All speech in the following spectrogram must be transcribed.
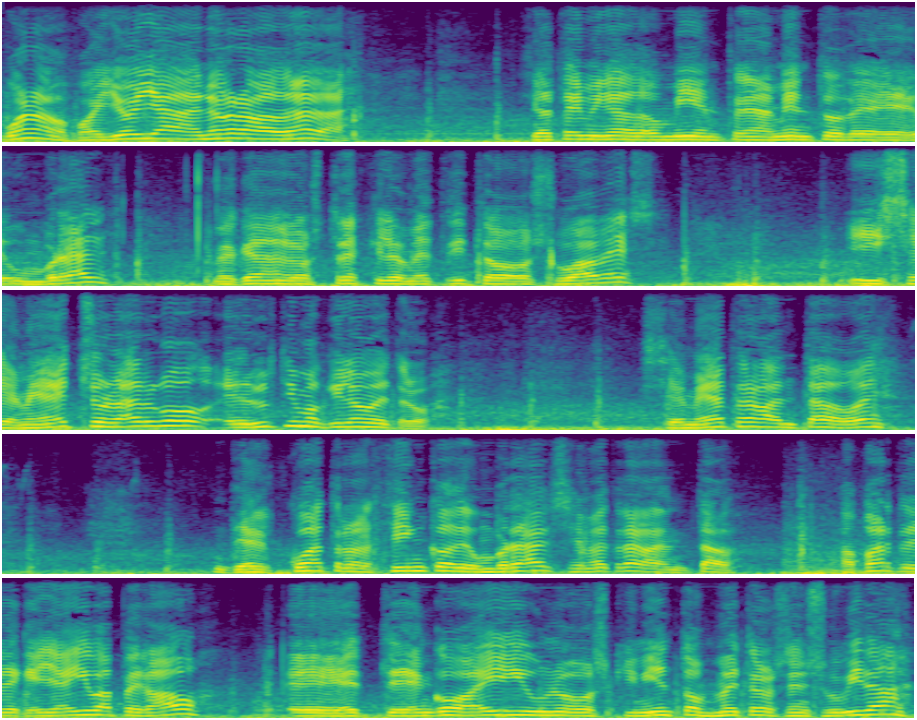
Bueno pues yo ya no he grabado nada ya he terminado mi entrenamiento de umbral. Me quedan los tres kilometritos suaves. Y se me ha hecho largo el último kilómetro. Se me ha atragantado ¿eh? del 4 al 5 de umbral se me ha atragantado. Aparte de que ya iba pegado eh, tengo ahí unos 500 metros en subida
